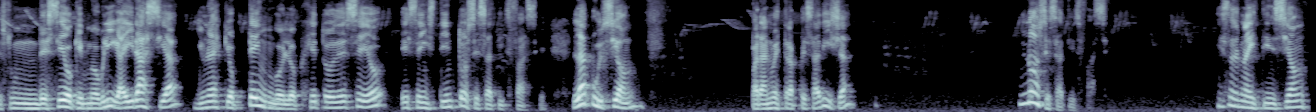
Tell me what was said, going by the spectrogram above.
Es un deseo que me obliga a ir hacia y una vez que obtengo el objeto de deseo, ese instinto se satisface. La pulsión, para nuestra pesadilla, no se satisface. Esa es una distinción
